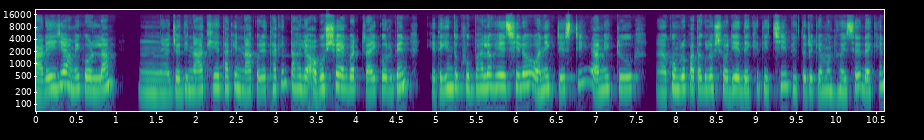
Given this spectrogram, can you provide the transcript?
আর এই যে আমি করলাম যদি না খেয়ে থাকেন, না করে থাকেন, তাহলে অবশ্যই একবার ট্রাই করবেন। খেতে কিন্তু খুব ভালো হয়েছিল, অনেক টেস্টি আমি একটু কুমড়ো পাতাগুলো সরিয়ে দেখে দিচ্ছি, ভেতরে কেমন হয়েছে। দেখেন,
